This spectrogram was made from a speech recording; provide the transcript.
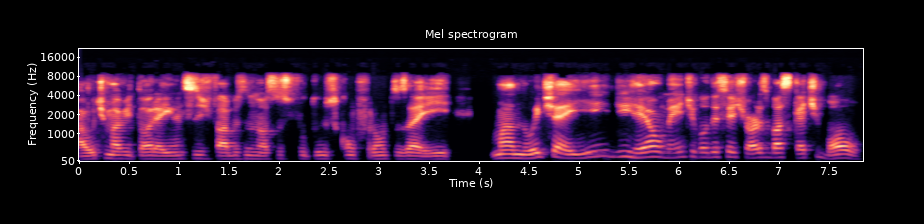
a última vitória aí antes de falarmos dos nossos futuros confrontos aí. Uma noite aí de realmente Golden State Warriors basquetebol.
